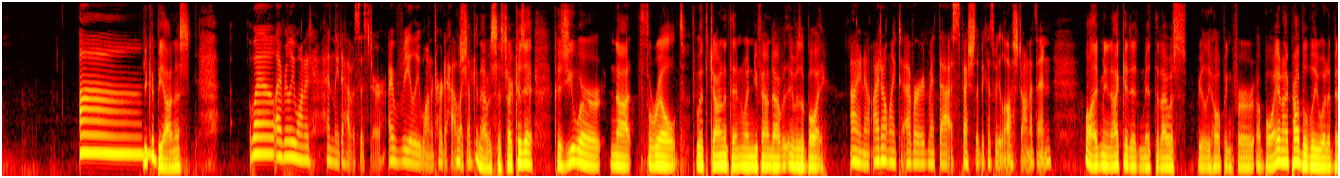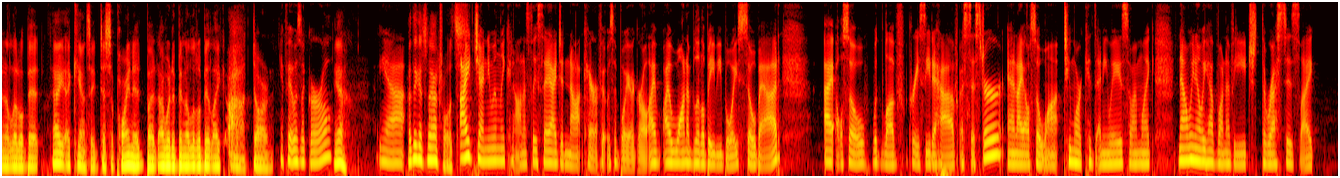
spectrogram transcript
Um, You could be honest. Well, I really wanted Henley to have a sister. I really wanted her to have Well, like she a. can have a sister because it because you were not thrilled with Jonathan when you found out it was a boy. I know. I don't like to ever admit that, especially because we lost Jonathan. Well, I mean, I could admit that I was really hoping for a boy, and I probably would have been a little bit, I, I can't say disappointed, but I would have been a little bit like, ah, darn. If it was a girl, Yeah, yeah, I think it's natural. It's I genuinely can honestly say I did not care if it was a boy or girl. I I want a little baby boy so bad. I also would love Gracie to have a sister, and I also want two more kids anyways. So I'm like, now we know we have one of each. The rest is like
